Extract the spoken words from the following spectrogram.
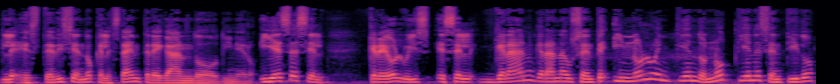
le esté diciendo que le está entregando dinero. Y ese es el, creo Luis, es el gran, gran ausente y no lo entiendo, no tiene sentido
